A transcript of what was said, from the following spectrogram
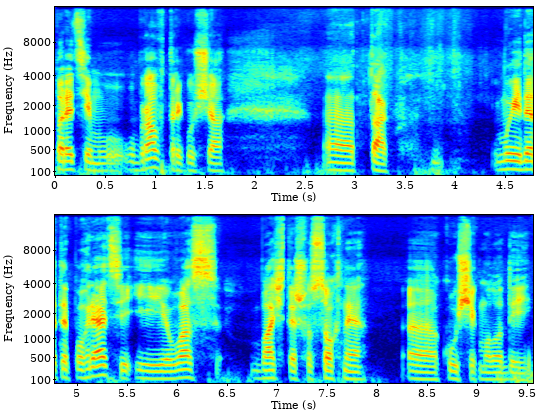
Перед цим убрав три куща. А, так, ви йдете по грядці і у вас бачите, що сохне е, кущик молодий.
